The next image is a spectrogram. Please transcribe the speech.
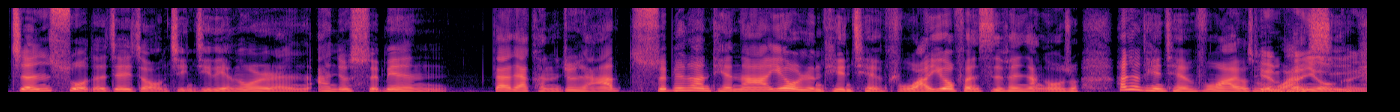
诊所的这种紧急联络人啊，就随便大家可能就想啊随便乱填啊，也有人填前夫啊，也有粉丝分享跟我说，他就填前夫啊，有什么关系？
